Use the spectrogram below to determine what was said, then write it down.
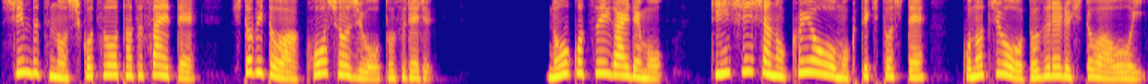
神仏の死骨を携えて、人々は高尚寺を訪れる。納骨以外でも、近親者の供養を目的として、この地を訪れる人は多い。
